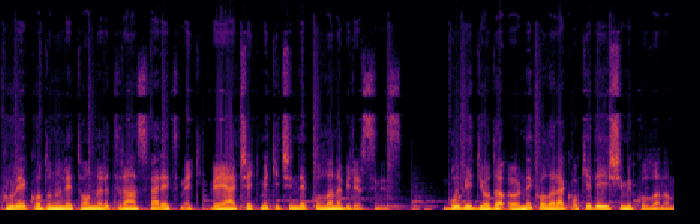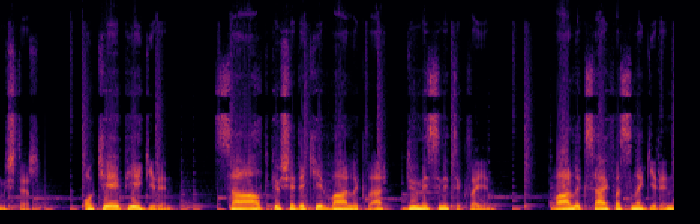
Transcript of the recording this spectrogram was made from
kure kodunu letonları transfer etmek veya çekmek için de kullanabilirsiniz. Bu videoda örnek olarak OK değişimi kullanılmıştır. OK app'e girin. Sağ alt köşedeki varlıklar düğmesini tıklayın. Varlık sayfasına girin,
